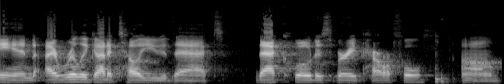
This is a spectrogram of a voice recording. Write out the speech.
And I really got to tell you that that quote is very powerful. Um,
